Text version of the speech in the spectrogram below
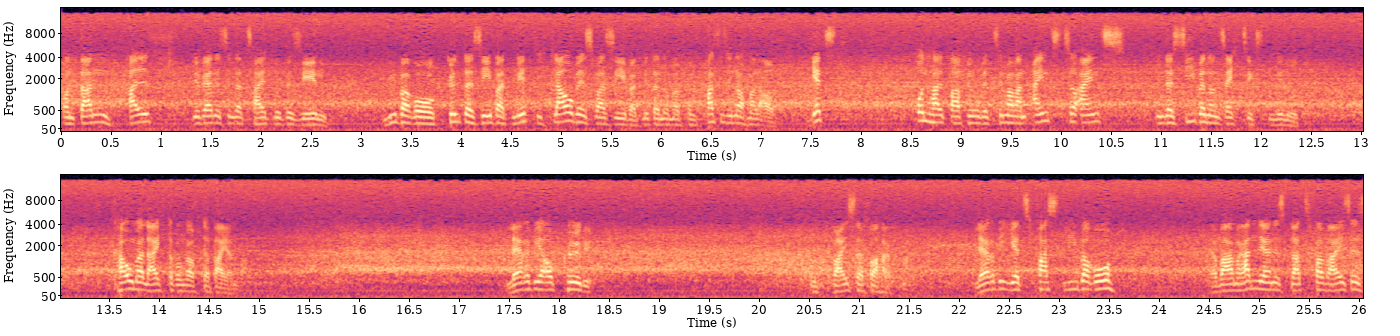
Und dann half, wir werden es in der Zeitlupe sehen, Libero Günther Sebert mit. Ich glaube, es war Sebert mit der Nummer 5. Passen Sie noch mal auf. Jetzt unhaltbar für Uwe Zimmermann 1 zu 1 in der 67. Minute. Kaum Erleichterung auf der Bayernbahn. Lerby auf Kögel. Und Weißer vor Hartmann. Lerby jetzt fast Libero. Er war am Rande eines Platzverweises,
